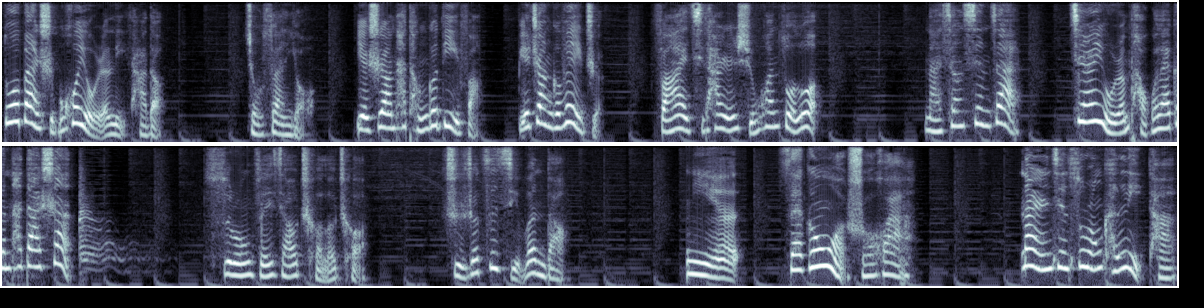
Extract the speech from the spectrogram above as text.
多半是不会有人理他的，就算有，也是让他腾个地方，别占个位置，妨碍其他人寻欢作乐。哪像现在，竟然有人跑过来跟他搭讪。苏荣嘴角扯了扯，指着自己问道：“你在跟我说话？”那人见苏荣肯理他，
